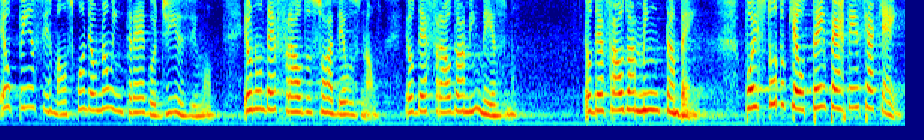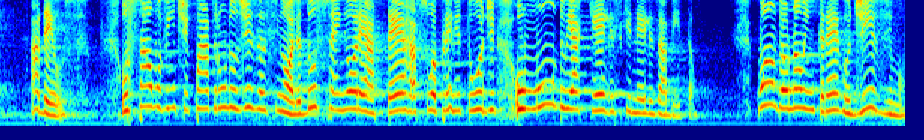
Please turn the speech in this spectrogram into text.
Eu penso, irmãos, quando eu não entrego o dízimo, eu não defraudo só a Deus, não. Eu defraudo a mim mesmo. Eu defraudo a mim também. Pois tudo que eu tenho pertence a quem? A Deus. O Salmo 24, 1 nos diz assim: olha, do Senhor é a terra, a sua plenitude, o mundo e aqueles que neles habitam. Quando eu não entrego o dízimo,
